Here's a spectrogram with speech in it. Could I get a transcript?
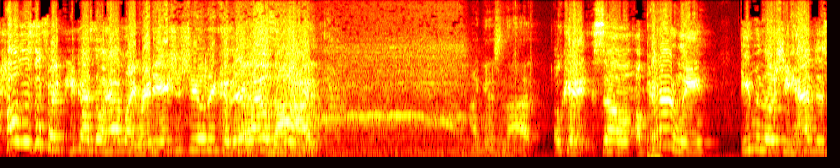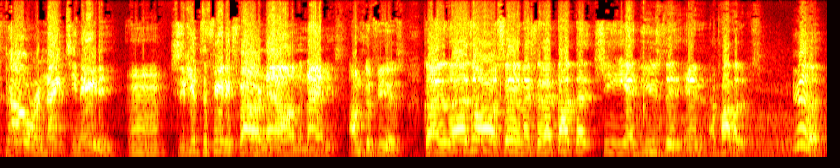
How does this affect? You guys don't have like radiation shielding because everybody else Guess is looking. I guess not. Okay, so apparently, even though she had this power in 1980, Mm-hmm. she gets the Phoenix power now in the 90s. I'm confused. 'Cause that's all I was saying. I said I thought that she had used it in Apocalypse. Yeah,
